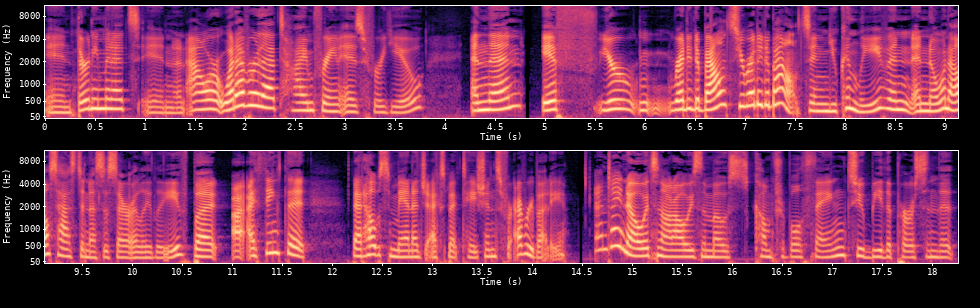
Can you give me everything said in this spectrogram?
in 30 minutes, in an hour, whatever that time frame is for you. And then if you're ready to bounce, you're ready to bounce and you can leave and, and no one else has to necessarily leave. But I, I think that that helps manage expectations for everybody. And I know it's not always the most comfortable thing to be the person that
